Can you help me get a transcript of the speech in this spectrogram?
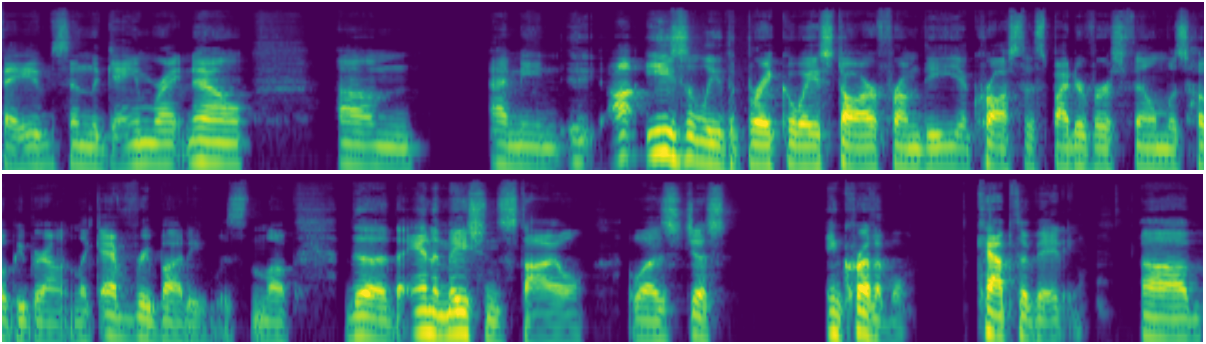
faves in the game right now. Um, I mean, uh, easily the breakaway star from the Across the Spider Verse film was Hobie Brown. Like everybody was in love. the The animation style was just incredible, captivating. Um,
